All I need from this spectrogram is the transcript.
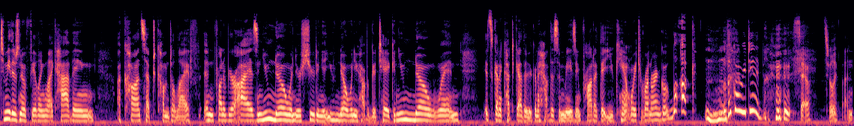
to me, there's no feeling like having a concept come to life in front of your eyes and you know when you're shooting it you know when you have a good take and you know when it's going to cut together. You're going to have this amazing product that you can't wait to run around and go, look, mm-hmm. look what we did. so it's really fun.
